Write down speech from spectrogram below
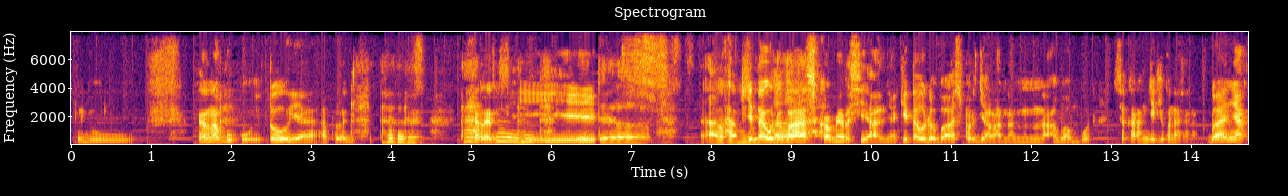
setuju karena buku itu ya apalagi keren sih Betul. Alhamdulillah. kita udah bahas komersialnya kita udah bahas perjalanan abang bun sekarang jadi penasaran banyak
